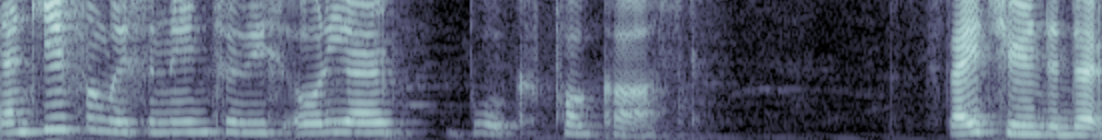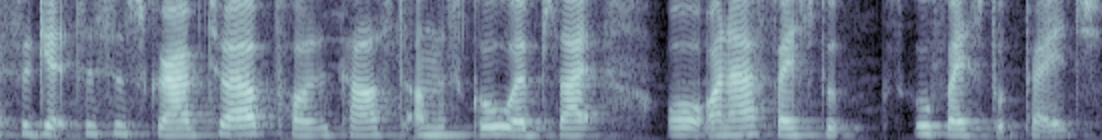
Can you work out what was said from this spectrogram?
Thank you for listening to this audio book podcast. Stay tuned and don't forget to subscribe to our podcast on the school website or on our Facebook school Facebook page.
